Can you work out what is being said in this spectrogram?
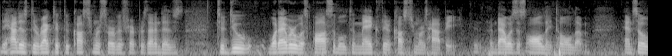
they, had this directive to customer service representatives to do whatever was possible to make their customers happy, and that was just all they told them. And so,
